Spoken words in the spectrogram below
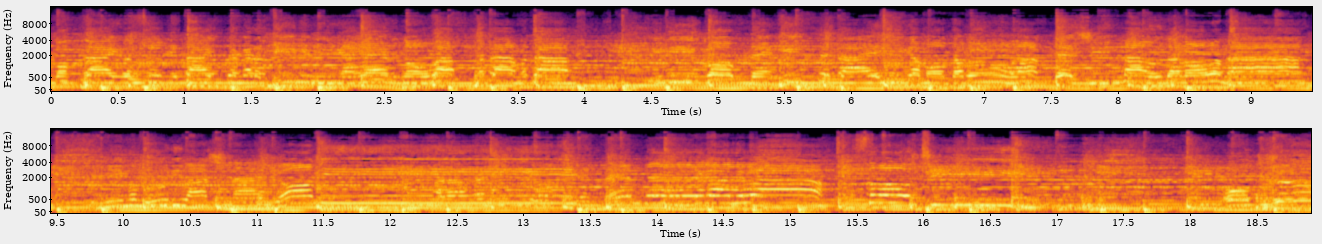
去くらいはつけたい。だから君に会えるのはまだまだ。君にこって言ってた映画も多分終わってしまうだろうな。君も無理はしないように。送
